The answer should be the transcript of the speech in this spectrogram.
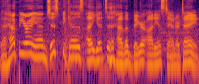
the happier I am just because I get to have a bigger audience to entertain.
